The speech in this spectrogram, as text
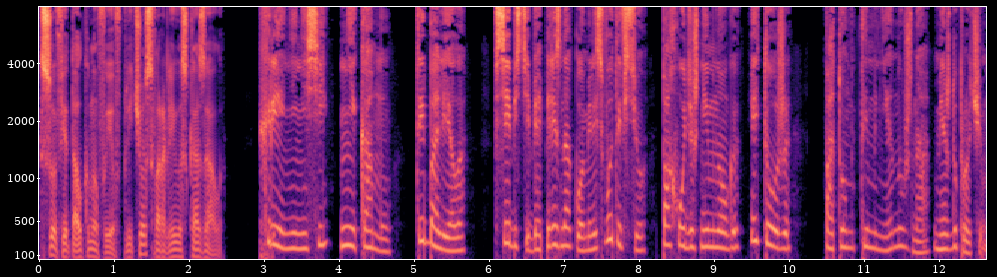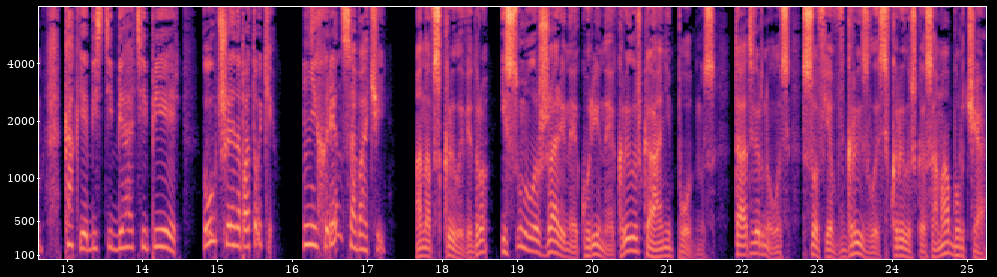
Софья, толкнув ее в плечо, сварливо сказала. «Хрень не неси никому. Ты болела. Все без тебя перезнакомились, вот и все. Походишь немного, и тоже. Потом ты мне нужна, между прочим. Как я без тебя теперь? Лучшая на потоке. Не хрен собачий». Она вскрыла ведро и сунула жареное куриное крылышко Ане под нос — Та отвернулась. Софья вгрызлась в крылышко сама, бурча.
